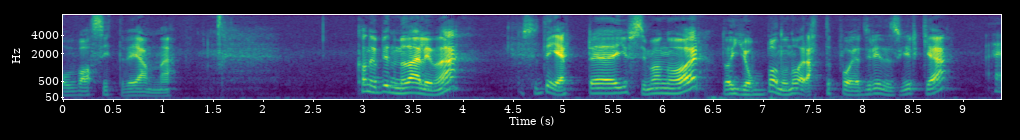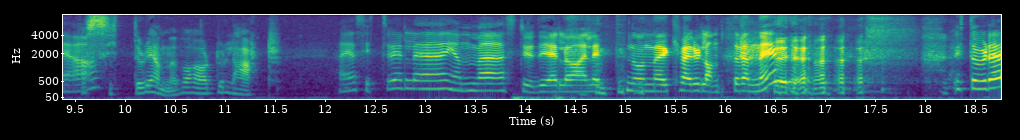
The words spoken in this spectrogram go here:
Og hva sitter vi igjen med? Kan jo begynne med deg, Line. Du studerte juss i mange år. Du har jobba noen år etterpå i et juridisk yrke. Ja. Hva sitter du igjen med? Hva har du lært? Jeg sitter vel eh, igjen med studiegjeld og litt noen eh, kverulante venner. Utover det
